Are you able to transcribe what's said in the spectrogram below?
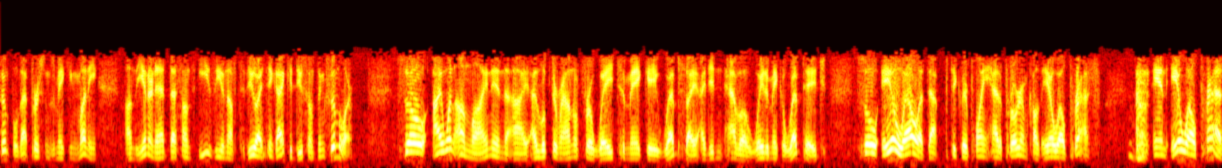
simple. That person's making money on the internet. That sounds easy enough to do. I think I could do something similar. So I went online and I, I looked around for a way to make a website. I didn't have a way to make a web page. So AOL at that particular point had a program called AOL Press. Mm-hmm. and AOL Press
